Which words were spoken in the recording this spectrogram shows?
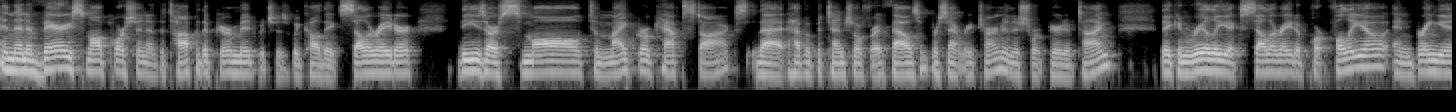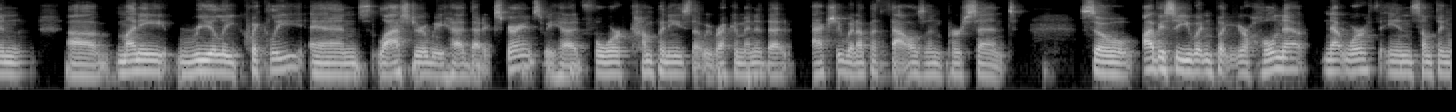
And then a very small portion at the top of the pyramid which is we call the accelerator. These are small to micro cap stocks that have a potential for a thousand percent return in a short period of time. They can really accelerate a portfolio and bring in uh, money really quickly. And last year we had that experience. We had four companies that we recommended that actually went up a thousand percent. So obviously you wouldn't put your whole net net worth in something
